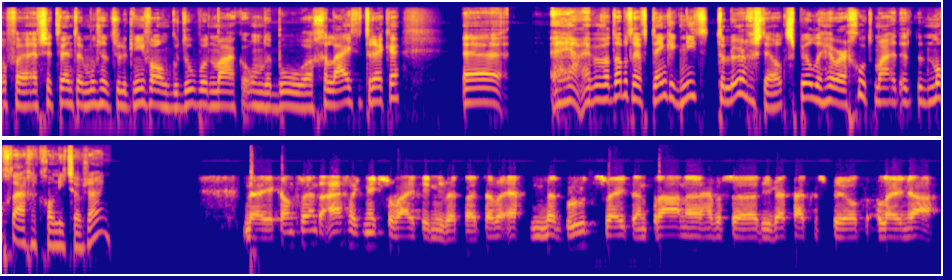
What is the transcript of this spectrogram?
of FC Twente moest natuurlijk in ieder geval een doelpunt maken om de boel gelijk te trekken. Eh, ja, hebben wat dat betreft denk ik niet teleurgesteld. Speelde heel erg goed, maar het, mocht eigenlijk gewoon niet zo zijn. Nee, je kan Twente eigenlijk niks verwijten in die wedstrijd. Ze hebben echt met bloed, zweet en tranen hebben ze die wedstrijd gespeeld. Alleen ja,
